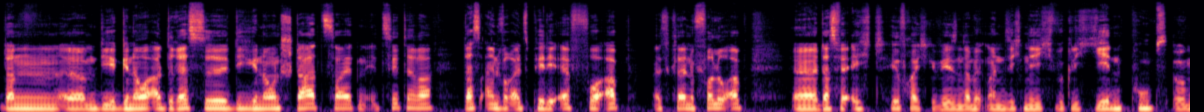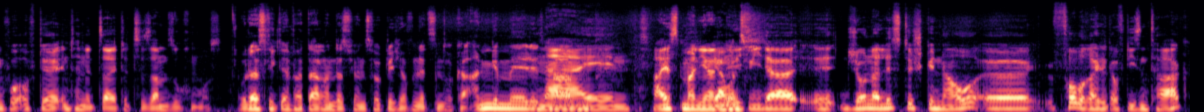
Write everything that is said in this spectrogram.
dann ähm, die genaue Adresse, die genauen Startzeiten etc. Das einfach als PDF vorab, als kleine Follow-up. Äh, das wäre echt hilfreich gewesen, damit man sich nicht wirklich jeden Pups irgendwo auf der Internetseite zusammensuchen muss. Oder es liegt einfach daran, dass wir uns wirklich auf den letzten Drücker angemeldet Nein. haben. Nein. Das weiß man ja wir nicht. Wir haben uns wieder äh, journalistisch genau äh, vorbereitet auf diesen Tag.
